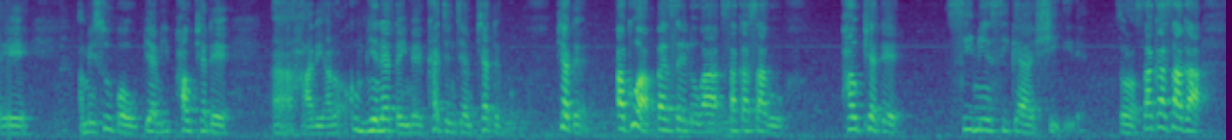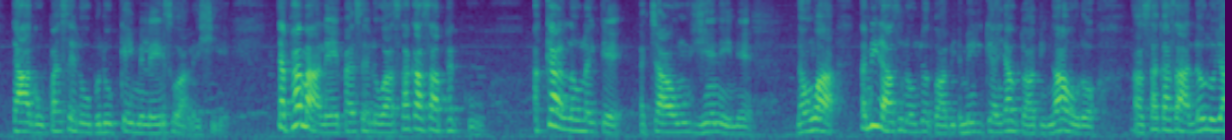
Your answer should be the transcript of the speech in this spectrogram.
လည်းအမေစုပုံပြန်ပြီးဖောက်ဖြတ်တဲ့အာဟာတွေကတော့အခုမြင်တဲ့တိမ်ပဲခက်ကြင်ကြင်ဖြတ်တယ်ပေါ့ဖြတ်တယ်အခုကပန်ဆယ်လိုကစကားစကိုဖောက်ဖြတ်တဲ့ စီမင်းစီကန်းရှိနေတယ်ဆိုတော့စကားစကဒါကိုပန်ဆယ်လိုဘယ်လိုကိမ်မလဲဆိုတာလည်းရှိတယ်တစ်ဖက်မှာလည်းပန်ဆယ်လိုကစကားစဖက်ကိုအကန့်လုံးလိုက်တဲ့အကြောင်းရင်းနေနဲ့လုံးဝတမိသားစုလုံးလွတ်သွားပြီအမေရိကန်ရောက်သွားပြီငါ့ကိုတော့အာစကားစလှုပ်လို့ရ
